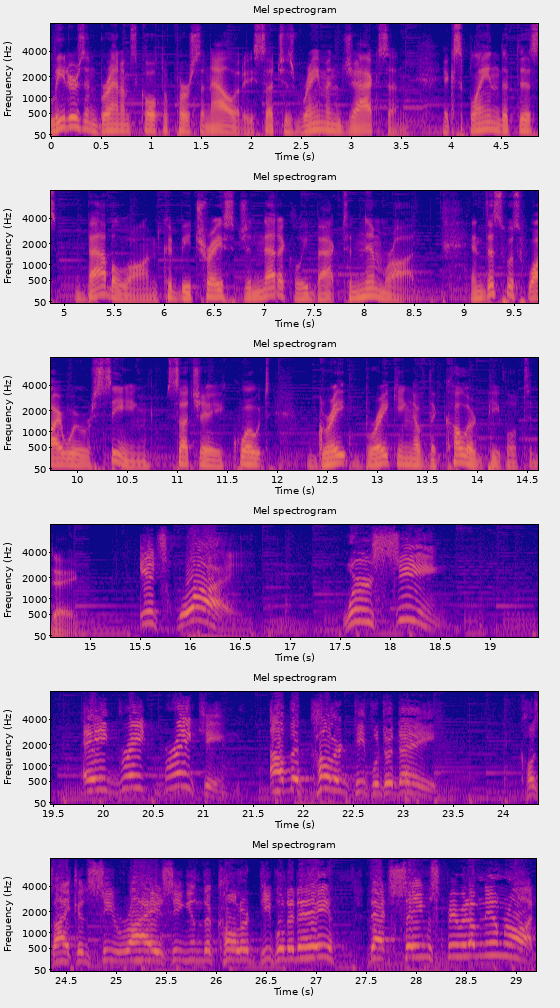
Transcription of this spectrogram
Leaders in Branham's cult of personality, such as Raymond Jackson, explained that this Babylon could be traced genetically back to Nimrod, and this was why we were seeing such a, quote, great breaking of the colored people today. It's why we're seeing a great breaking of the colored people today. Because I can see rising in the colored people today that same spirit of Nimrod.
